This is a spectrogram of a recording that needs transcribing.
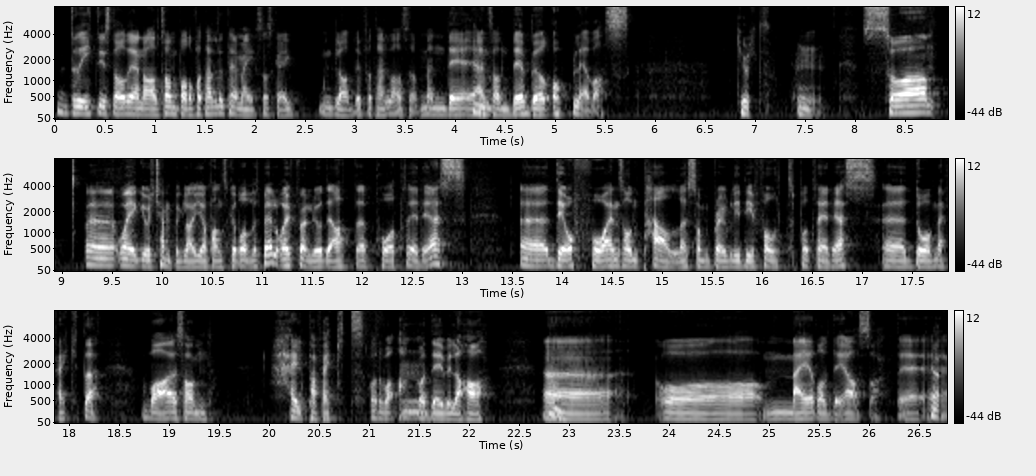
driter i storyen og alt sånt, bare fortell det til meg, så skal jeg gladelig fortelle, altså. Men det er en sånn Det bør oppleves. Kult. Så eh, Og jeg er jo kjempeglad i japanske rollespill, og jeg føler jo det at eh, på 3DS eh, Det å få en sånn perle som Bravely Default på 3DS eh, da med effekter, var sånn helt perfekt, og det var akkurat det jeg ville ha. Eh, og mer av det, altså. Det er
